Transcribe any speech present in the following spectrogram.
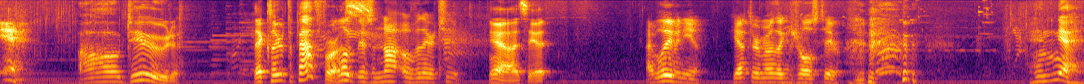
Eh. Oh, dude. That cleared the path for Oh, us. look, there's a knot over there too. Yeah, I see it. I believe in you. You have to remember the controls too. And yeah.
